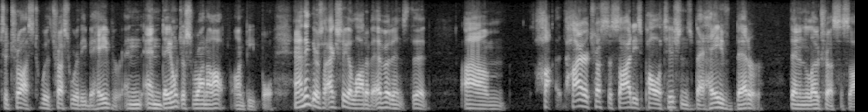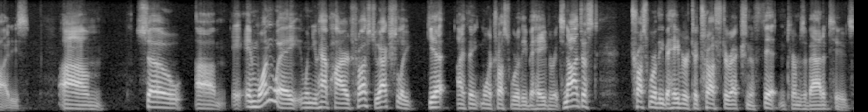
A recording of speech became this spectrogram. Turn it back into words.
to trust with trustworthy behavior, and and they don't just run off on people. And I think there's actually a lot of evidence that um, higher trust societies politicians behave better than in low trust societies. Um, so, um, in one way, when you have higher trust, you actually get, I think, more trustworthy behavior. It's not just trustworthy behavior to trust direction of fit in terms of attitudes.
